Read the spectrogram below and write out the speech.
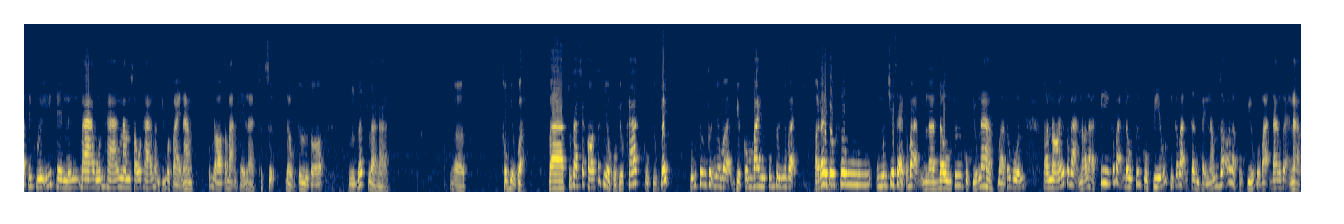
uh, tích lũy thêm đến 3 4 tháng 5 6 tháng thậm chí một vài năm. Lúc đó các bạn thấy là thực sự đầu tư nó rất là là uh, không hiệu quả và chúng ta sẽ có rất nhiều cổ phiếu khác cổ phiếu VIX cũng tương tự như vậy Vietcombank cũng tương như vậy. Ở đây tôi không muốn chia sẻ các bạn là đầu tư cổ phiếu nào mà tôi muốn ờ, nói với các bạn đó là khi các bạn đầu tư cổ phiếu thì các bạn cần phải nắm rõ là cổ phiếu của bạn đang dọa nào.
